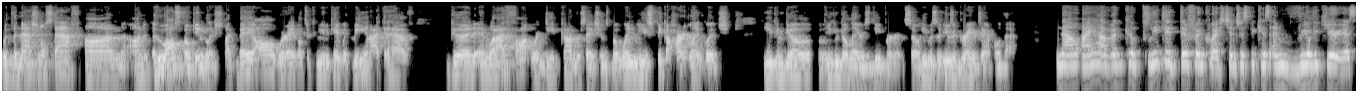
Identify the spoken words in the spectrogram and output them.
with the national staff on on who all spoke English. Like they all were able to communicate with me, and I could have good and what I thought were deep conversations. But when you speak a heart language, you can go you can go layers deeper. So he was a, he was a great example of that. Now I have a completely different question, just because I'm really curious.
